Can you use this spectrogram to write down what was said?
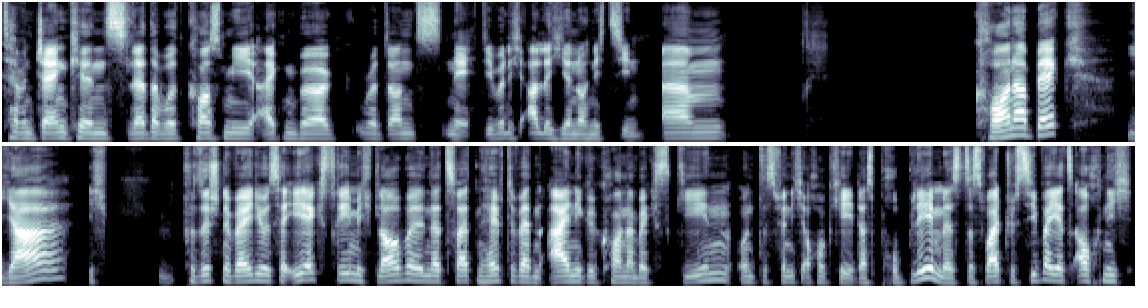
Tevin Jenkins, Leatherwood, Cosme, Eichenberg, Redons. Nee, die würde ich alle hier noch nicht ziehen. Ähm, Cornerback, ja, ich Positional Value ist ja eh extrem. Ich glaube, in der zweiten Hälfte werden einige Cornerbacks gehen und das finde ich auch okay. Das Problem ist, dass Wide Receiver jetzt auch nicht,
